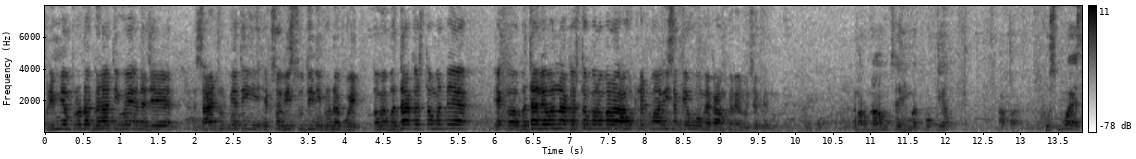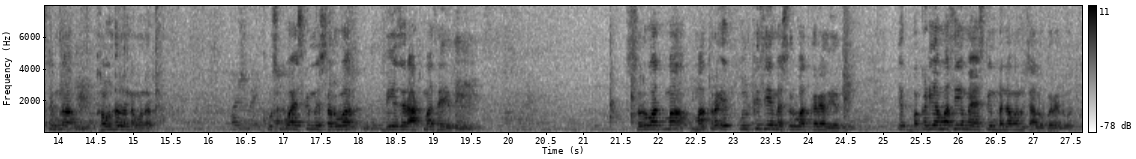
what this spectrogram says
પ્રીમિયમ પ્રોડક્ટ ગણાતી હોય અને જે સાઠ રૂપિયાથી એકસો વીસ સુધીની પ્રોડક્ટ હોય. તો અમે બધા કસ્ટમરને એક બધા લેવલના કસ્ટમર અમારા આઉટલેટમાં આવી શકે એવું અમે કામ કરેલું છે બેનું મારું નામ છે હિંમત પોકિયા. ખુશ્બુ આઈસ્ક્રીમના ફાઉન્ડર અને ઓનર ખુશ્બુ આઈસ્ક્રીમની શરૂઆત બે હજાર આઠમાં થઈ હતી. શરૂઆતમાં માત્ર એક કુલ્ફીથી અમે શરૂઆત કરેલી હતી. એક બકડિયામાંથી અમે આઈસ્ક્રીમ બનાવવાનું ચાલુ કરેલું હતું.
